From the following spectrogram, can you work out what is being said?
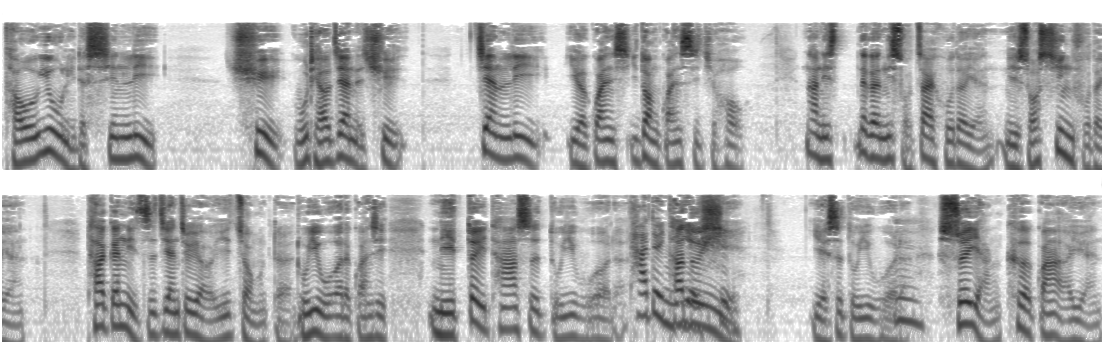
投入你的心力，去无条件的去建立一个关系、一段关系之后，那你那个你所在乎的人，你所幸福的人，他跟你之间就有一种的独一无二的关系，你对他是独一无二的，他对你也是你也是独一无二的。嗯虽然客观而言，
